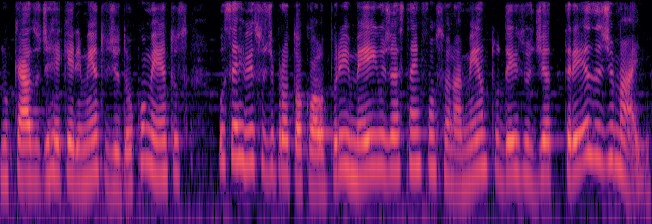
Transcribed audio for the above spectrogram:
No caso de requerimento de documentos, o serviço de protocolo por e-mail já está em funcionamento desde o dia 13 de maio.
